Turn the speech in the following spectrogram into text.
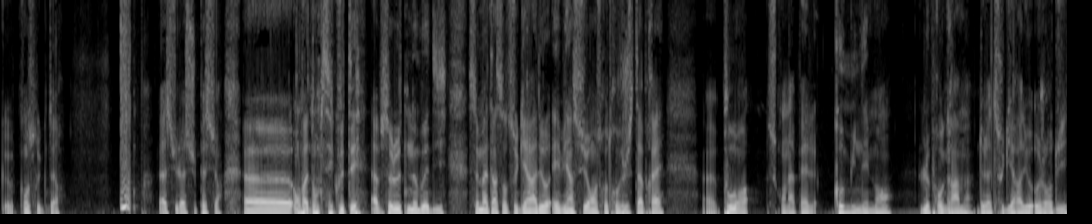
que constructeur. Là, celui-là, je suis pas sûr. Euh, on va donc s'écouter Absolute Nobody ce matin sur Tsugi Radio. Et bien sûr, on se retrouve juste après pour ce qu'on appelle communément le programme de la Tsugi Radio aujourd'hui.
